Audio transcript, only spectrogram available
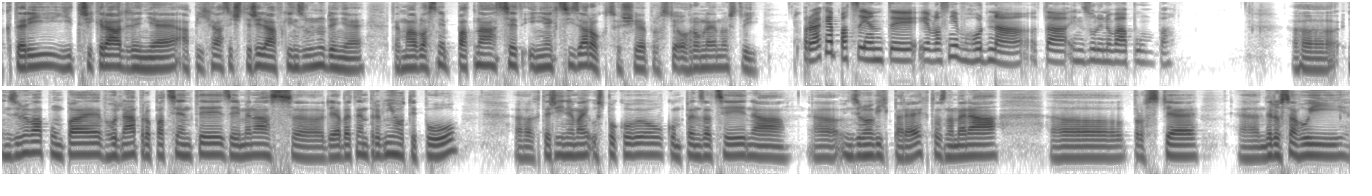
který jí třikrát denně a píchá si čtyři dávky inzulínu denně, tak má vlastně 1500 injekcí za rok, což je prostě ohromné množství. Pro jaké pacienty je vlastně vhodná ta inzulinová pumpa? Uh, inzulinová pumpa je vhodná pro pacienty zejména s diabetem prvního typu, Eh, kteří nemají uspokojivou kompenzaci na eh, inzulinových perech, to znamená eh, prostě nedosahují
